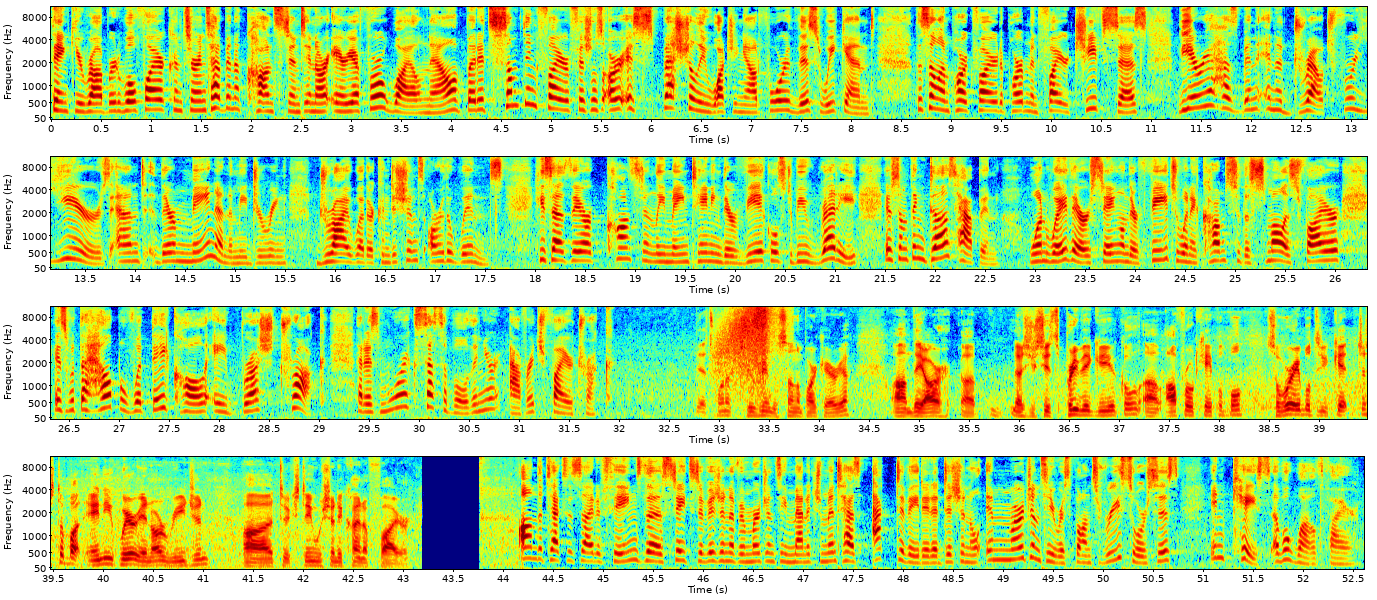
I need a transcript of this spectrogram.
Thank you, Robert. Well, fire concerns have been a constant in our area for a while now, but it's something fire officials are especially watching out for this weekend. The Sunland Park Fire Department fire chief says the area has been in a drought for years, and their main enemy during dry weather conditions are the winds. He says they are constantly maintaining their vehicles to be ready if something does happen. One way they are staying on their feet when it comes to the smallest fire is with the help of what they call a brush truck that is more accessible than your average fire truck. It's one of two here in the Sunland Park area. Um, they are, uh, as you see, it's a pretty big vehicle, uh, off-road capable, so we're able to get just about anywhere in our region uh, to extinguish any kind of fire. On the Texas side of things, the state's Division of Emergency Management has activated additional emergency response resources in case of a wildfire.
